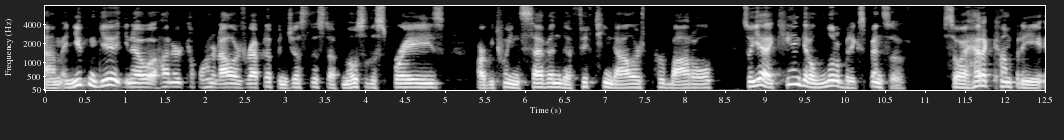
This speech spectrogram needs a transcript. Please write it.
Um, and you can get, you know, a hundred, couple hundred dollars wrapped up in just this stuff. Most of the sprays are between seven to fifteen dollars per bottle. So yeah, it can get a little bit expensive. So I had a company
